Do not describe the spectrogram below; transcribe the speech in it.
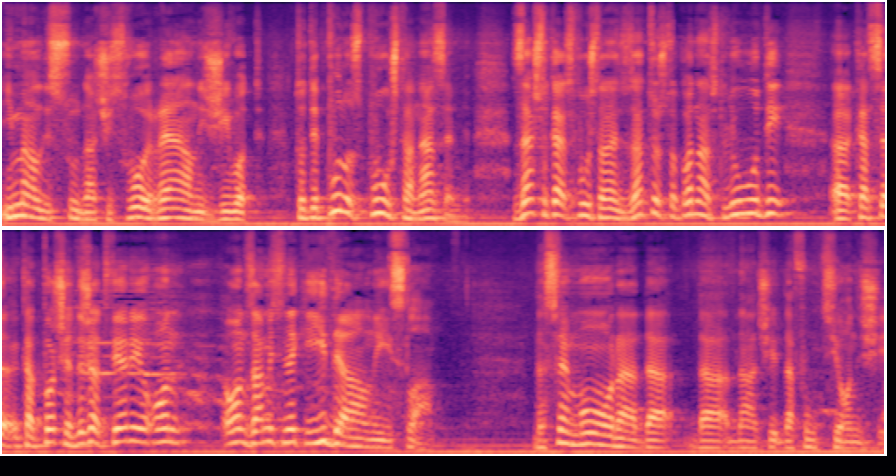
imali su znači svoj realni život. To te puno spušta na zemlju. Zašto kaže spušta na zemlju? Zato što kod nas ljudi eh, kad se kad počne držati vjeru, on on zamisli neki idealni islam. Da sve mora da da znači da funkcioniše.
